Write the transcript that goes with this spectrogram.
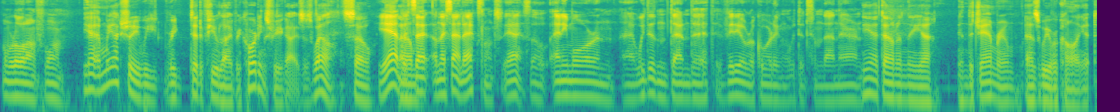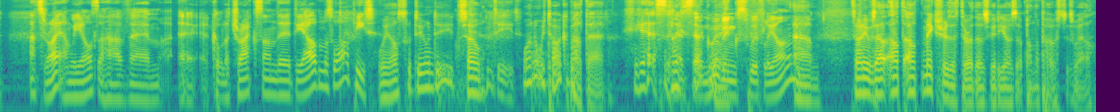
when we're all on form. yeah, and we actually we re- did a few live recordings for you guys as well. So Yeah, they um, sound, and they sound excellent. Yeah, so anymore, and uh, we did them down the, the video recording. We did some down there, and yeah, down in the uh, in the jam room as we were calling it. that's right. And we also have um, a, a couple of tracks on the, the album as well, Pete. We also do indeed. So Indeed. why don't we talk about that? yes, It's like let's, uh, moving swiftly on. Um, so, anyways, I'll, I'll I'll make sure to throw those videos up on the post as well.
